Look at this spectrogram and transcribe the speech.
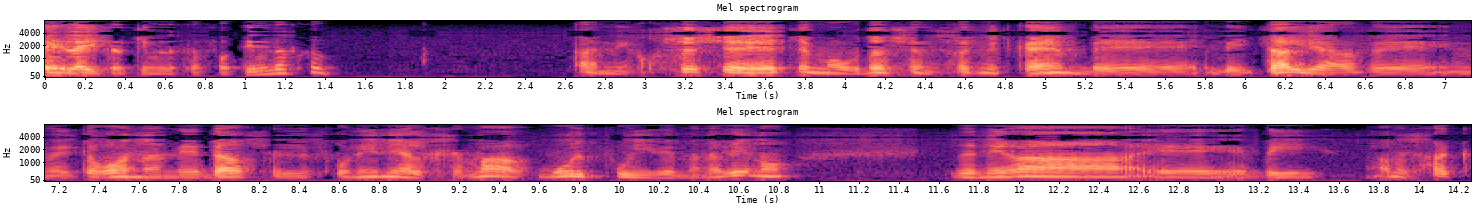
אה, לאיטלקים, לצרפתים דווקא? אני חושב שעצם העובדה שהמשחק מתקיים באיטליה ועם היתרון הנהדר של פוניני על חמר מול פוי ומנרינו, זה נראה, אה, ב... המשחק,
